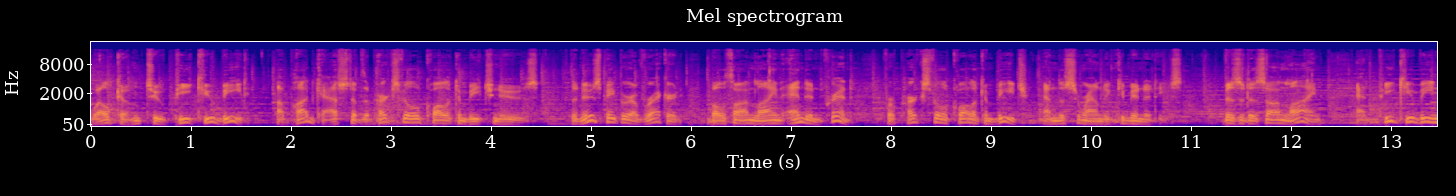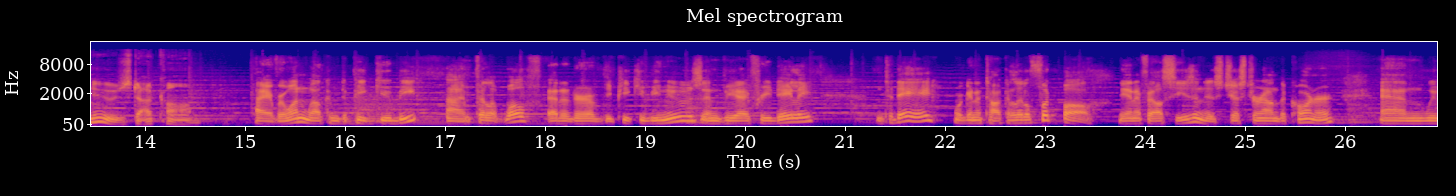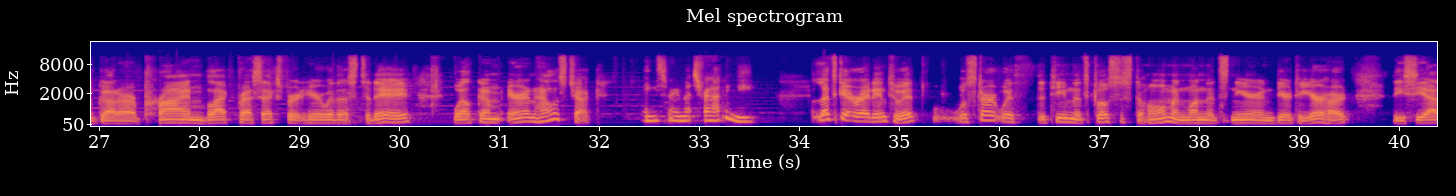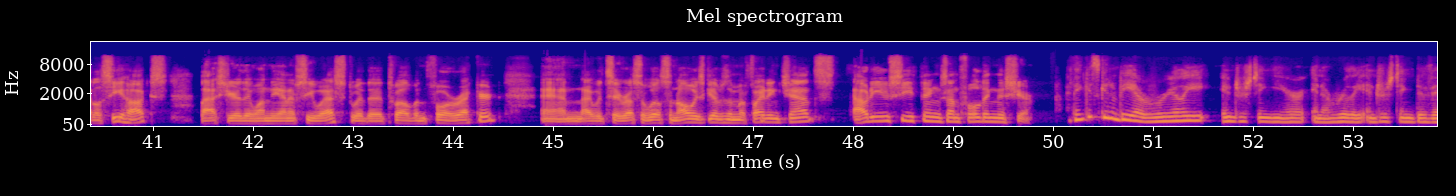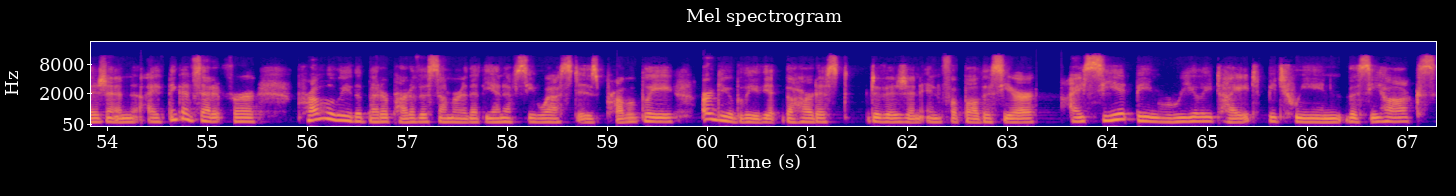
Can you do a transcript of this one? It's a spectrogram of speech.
Welcome to PQ Beat, a podcast of the Parksville Qualicum Beach News, the newspaper of record, both online and in print, for Parksville Qualicum Beach and the surrounding communities. Visit us online at pqbnews.com. Hi, everyone. Welcome to PQB. I'm Philip Wolf, editor of the PQB News and VI Free Daily. And today we're going to talk a little football. The NFL season is just around the corner, and we've got our prime black press expert here with us today. Welcome, Erin Haluschak. Thanks very much for having me. Let's get right into it. We'll start with the team that's closest to home and one that's near and dear to your heart, the Seattle Seahawks. Last year they won the NFC West with a 12 and 4 record, and I would say Russell Wilson always gives them a fighting chance. How do you see things unfolding this year? I think it's going to be a really interesting year in a really interesting division. I think I've said it for probably the better part of the summer that the NFC West is probably, arguably, the, the hardest division in football this year. I see it being really tight between the Seahawks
